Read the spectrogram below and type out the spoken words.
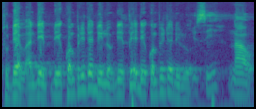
to them, and they, they completed the loan. They paid, they completed the loan. You see, now,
